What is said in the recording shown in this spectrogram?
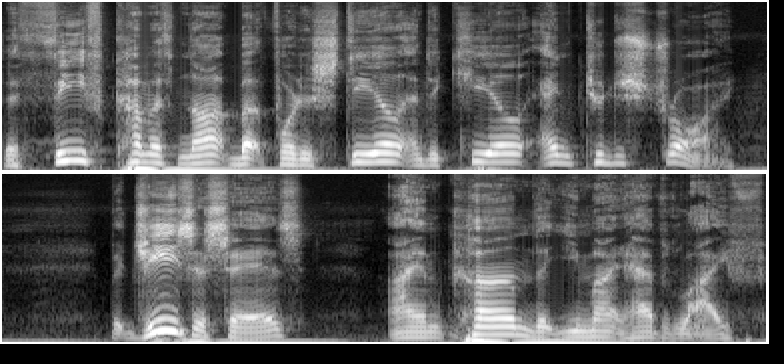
The thief cometh not but for to steal and to kill and to destroy. But Jesus says, I am come that ye might have life,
